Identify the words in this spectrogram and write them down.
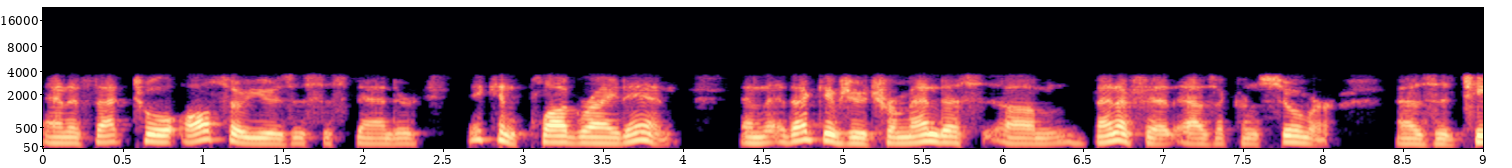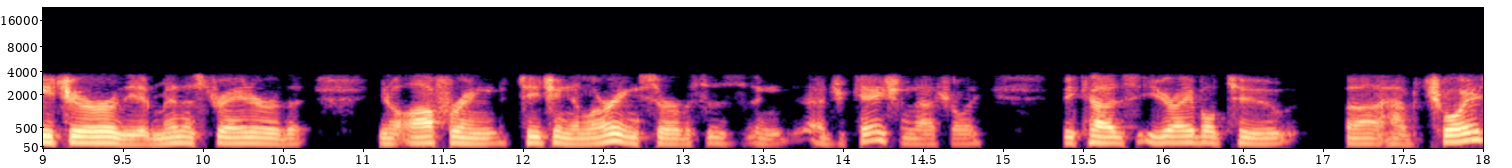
And if that tool also uses the standard, it can plug right in, and th- that gives you tremendous um, benefit as a consumer, as a teacher, the administrator, the you know offering teaching and learning services and education naturally, because you're able to uh, have choice.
